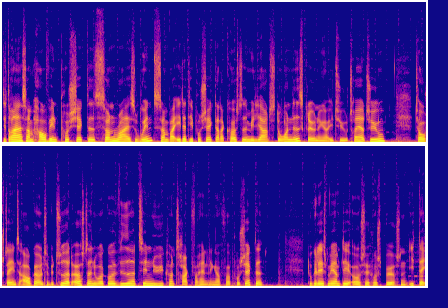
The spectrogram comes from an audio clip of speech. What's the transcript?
Det drejer sig om havvindprojektet Sunrise Wind, som var et af de projekter, der kostede milliard store nedskrivninger i 2023. Torsdagens afgørelse betyder, at Ørsted nu er gået videre til nye kontraktforhandlinger for projektet. Du kan læse mere om det også hos børsen i dag.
